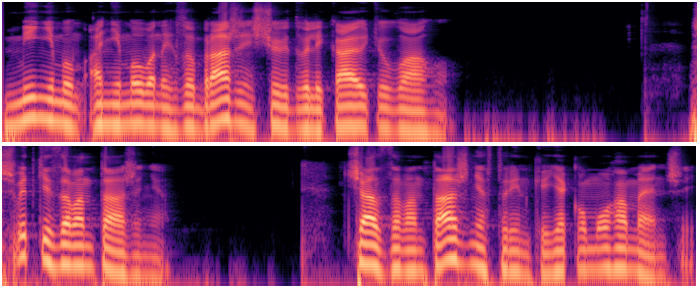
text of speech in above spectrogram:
Мінімум анімованих зображень, що відволікають увагу. Швидкість завантаження. Час завантаження сторінки якомога менший.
